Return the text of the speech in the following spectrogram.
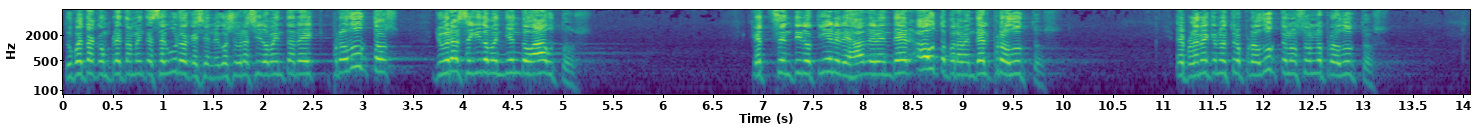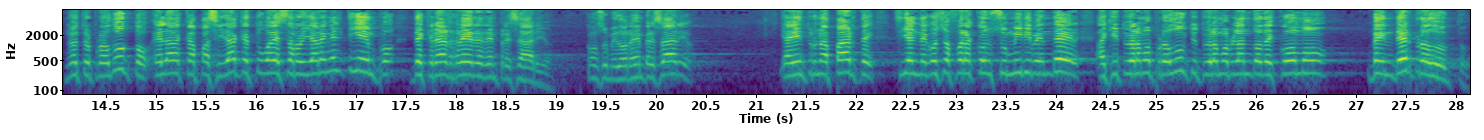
Tú puedes estar completamente seguro de que si el negocio hubiera sido venta de productos, yo hubiera seguido vendiendo autos. ¿Qué sentido tiene dejar de vender autos para vender productos? El problema es que nuestros productos no son los productos. Nuestro producto es la capacidad que tú vas a desarrollar en el tiempo de crear redes de empresarios, consumidores empresarios. Y ahí entra una parte, si el negocio fuera consumir y vender, aquí tuviéramos productos y estuviéramos hablando de cómo vender productos.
